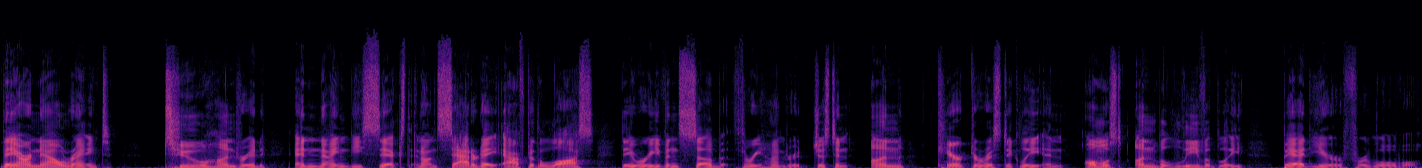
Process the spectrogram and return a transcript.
They are now ranked 296th. And 96th. And on Saturday, after the loss, they were even sub 300. Just an uncharacteristically and almost unbelievably bad year for Louisville.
